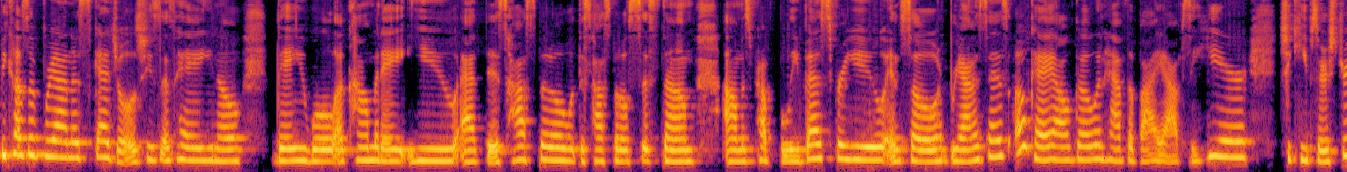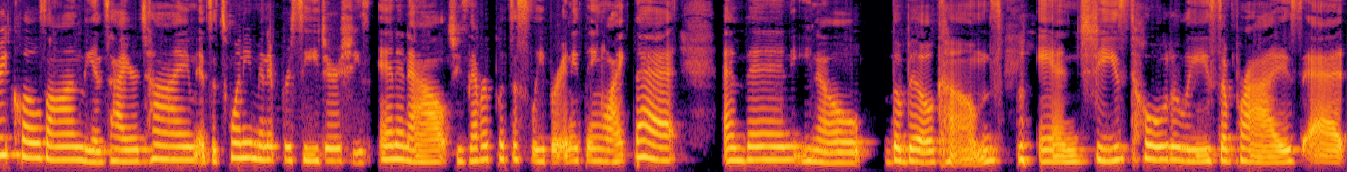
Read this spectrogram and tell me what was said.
because of Brianna's schedule. She says, Hey, you know, they will accommodate you at this hospital with this hospital system. Um, it's probably best for you. And so Brianna says, Okay, I'll go and have the biopsy here. She keeps her street clothes on the entire time. It's a 20 minute procedure. She's in and out. She's never put to sleep or anything like that. And then, you know, the bill comes and she's totally surprised at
